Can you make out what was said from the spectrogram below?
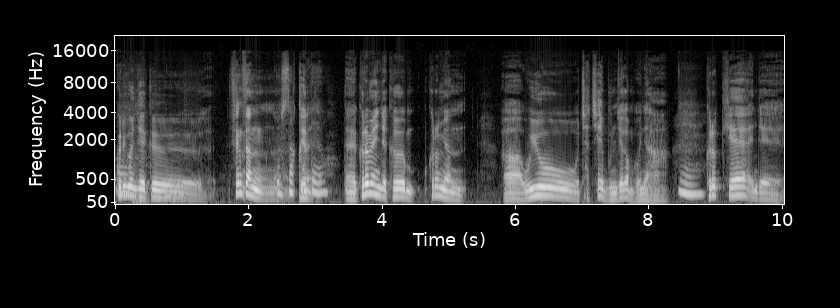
그리고 이제 그 생산 오싹한데요. 예, 그러면 이제 그 그러면 어, 우유 자체의 문제가 뭐냐? 네. 그렇게 이제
